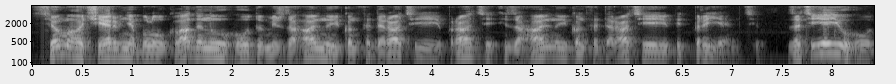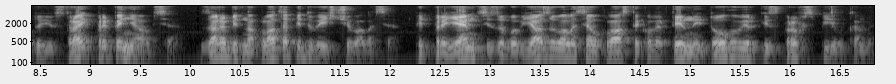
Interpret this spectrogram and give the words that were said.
7 червня було укладено угоду між Загальною конфедерацією праці і Загальною конфедерацією підприємців. За цією угодою страйк припинявся, заробітна плата підвищувалася. Підприємці зобов'язувалися укласти колективний договір із профспілками.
